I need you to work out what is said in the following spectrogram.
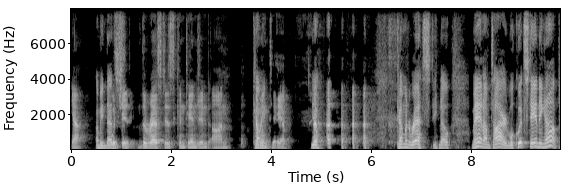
Yeah, I mean, that's which is, the rest is contingent on coming, coming. to him. Yeah. Come and rest, you know. Man, I'm tired. Well, quit standing up.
